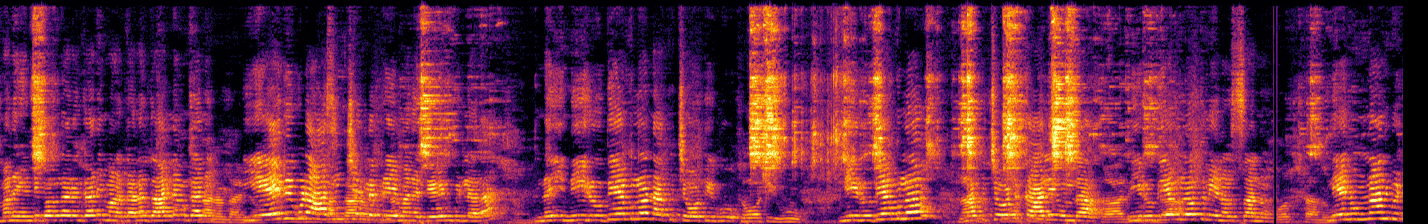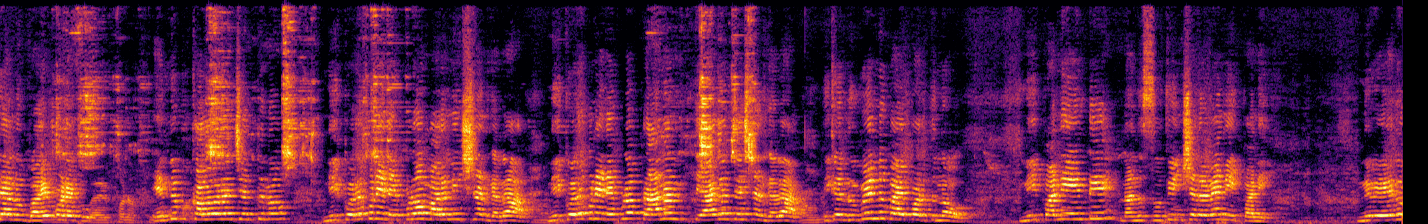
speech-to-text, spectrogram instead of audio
మన ఇంటి బంగారం కానీ మన ధన ధాన్యం కానీ. ఏది కూడా ఆశించట్లే ప్రియమైన దేవుని బిడ్డారా. నీ నీ హృదయంలో నాకు చోటు ఇవ్వు చోటు ఇవ్వు నీ హృదయంలో నాకు చోటు ఖాళీ ఉందా? నీ హృదయంలోకి నేను వస్తాను. వస్తాను. నేనున్నాను బిడ్డ నువ్వు భయపడకు. ఎందుకు కలవరం చెప్తున్నావు నీ కొరకు నేను ఎప్పుడో మరణించినాను కదా. నీ కొరకు నేను ఎప్పుడో ప్రాణం త్యాగం చేసినాను కదా. ఇక నువ్వెందుకు భయపడుతున్నావు? నీ పని ఏంటి? నన్ను స్తుతించడమే నీ పని. నువ్వేదో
